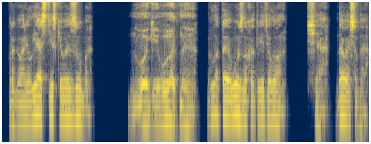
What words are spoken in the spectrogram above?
— проговорил я, стискивая зубы. «Ноги ватные», — глотая воздух, ответил он. «Ща, давай сюда».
